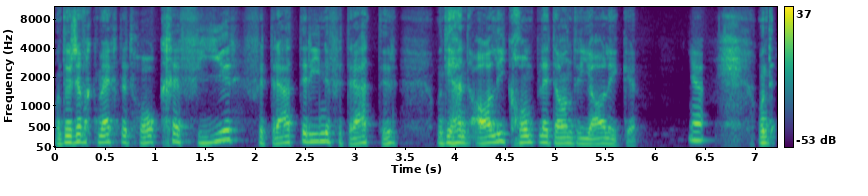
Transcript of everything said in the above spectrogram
Und du hast einfach gemerkt, dort hocken vier Vertreterinnen, Vertreter und die haben alle komplett andere Anliegen. Ja. Und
